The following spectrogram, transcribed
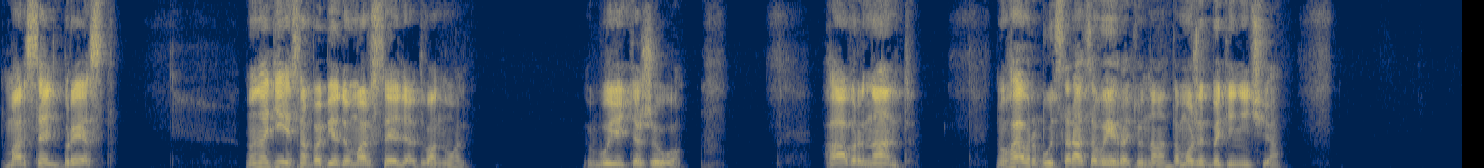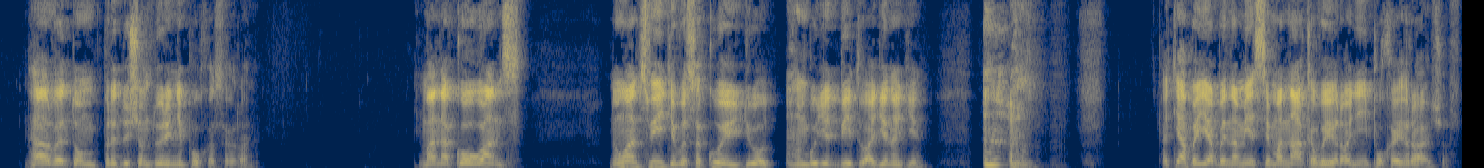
Марсель Брест. Ну, надеюсь на победу Марселя 2-0. Будет тяжело. Гавр Нант. Ну, Гавр будет стараться выиграть у Нанта. Может быть и ничья. Гавр в этом предыдущем туре неплохо сыграли. Монако Ланс. Ну, Ланс, видите, высоко идет. Будет битва 1-1. Хотя бы я бы на месте Монако выиграл. Они неплохо играют сейчас.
